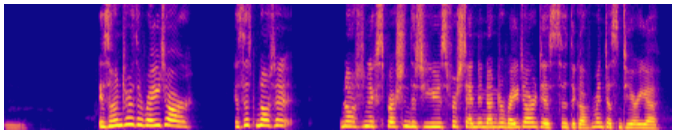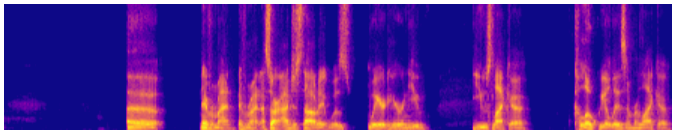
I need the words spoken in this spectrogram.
Mm. Is under the radar? Is it not a not an expression that you use for standing under radar just so the government doesn't hear you? Uh, never mind. Never mind. I'm sorry. I just thought it was weird hearing you use like a colloquialism or like a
